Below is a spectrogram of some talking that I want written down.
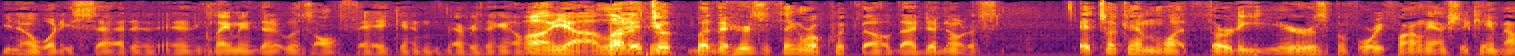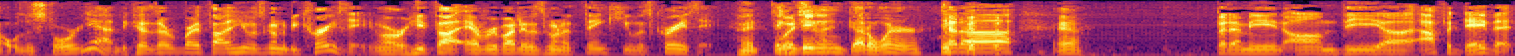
you know, what he said and, and claiming that it was all fake and everything else. Well, yeah, a lot but of it peop- took. But the, here's the thing, real quick though, that I did notice. It took him what 30 years before he finally actually came out with the story. Yeah, because everybody thought he was going to be crazy, or he thought everybody was going to think he was crazy. ding which ding, got a winner. Ta-da! yeah. But I mean, um, the uh, affidavit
